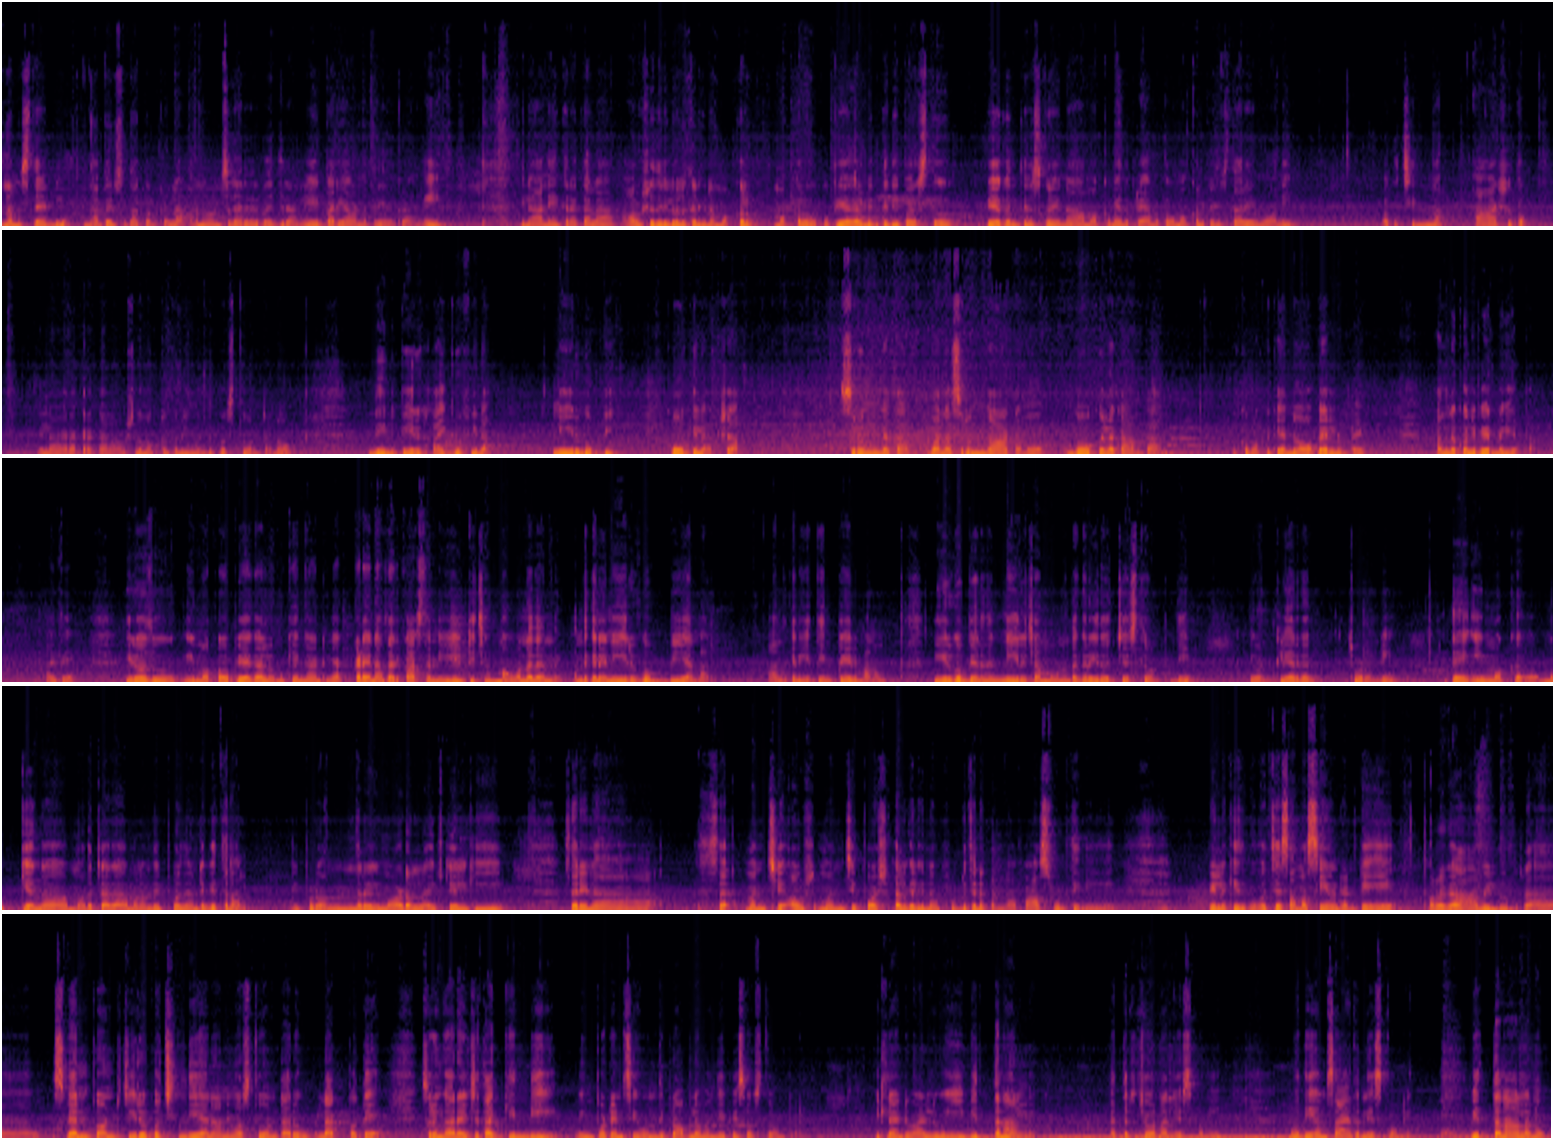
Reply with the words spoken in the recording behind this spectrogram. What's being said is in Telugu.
నమస్తే అండి. నా పేరు సుధా కొనకళ్ళ అనువంశ గారి వైద్యురాన్ని పర్యావరణ ప్రేమికురాన్ని ఇలా అనేక రకాల ఔషధ విలువలు కలిగిన మొక్కలు మొక్కలు ఉపయోగాలు మీకు తెలియపరుస్తూ ఉపయోగం తెలుసుకుని ఆ మొక్క మీద ప్రేమతో మొక్కలు పెంచుతారేమో అని ఒక చిన్న ఆశతో ఇలా రకరకాల ఔషధ మొక్కలతో మీ ముందుకు వస్తూ ఉంటాను. దీని పేరు హైగ్రోఫిలా. నీరు గొబ్బి కోకిలాక్ష శృంగత వన శృంగాటము గోకులకాంత. ఒక మొక్కకి ఎన్నో పేర్లు ఉంటాయి అందులో కొన్ని పేర్లు మీకు చెప్తాను. అయితే ఈరోజు ఈ మొక్క ఉపయోగాలు ముఖ్యంగా అంటే ఎక్కడైనా సరే కాస్త నీటి చెమ్మ ఉన్నదండి. అందుకనే నీరు గొబ్బి అన్నారు. అందుకని దీని పేరు మనం నీరు గొబ్బి అనేది నీరు చెమ్మ ఉన్న దగ్గర ఇది వచ్చేస్తూ ఉంటుంది. ఇదిగోండి క్లియర్గా చూడండి. అయితే ఈ మొక్క ముఖ్యంగా మొదటగా మనం చెప్పుకోవాలి అంటే విత్తనాలు. ఇప్పుడు అందరూ ఈ మోడర్న్ లైఫ్ స్టైల్కి సరైన స- మంచి ఔష మంచి పోషకాలు కలిగిన ఫుడ్ తినకుండా ఫాస్ట్ ఫుడ్ తిని వీళ్ళకి వచ్చే సమస్య ఏమిటంటే త్వరగా వీళ్ళు స్పెన్ కౌంట్ జీరోకి వచ్చింది అని అని వస్తూ ఉంటారు. లేకపోతే శృంగారేచ తగ్గింది ఇంపార్టెన్సీ ఉంది ప్రాబ్లం అని చెప్పేసి వస్తూ ఉంటారు. ఇట్లాంటి వాళ్ళు ఈ విత్తనాలని మెత్తటి చూర్ణం చేసుకొని ఉదయం సాయంత్రం తీసుకోండి. విత్తనాలను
